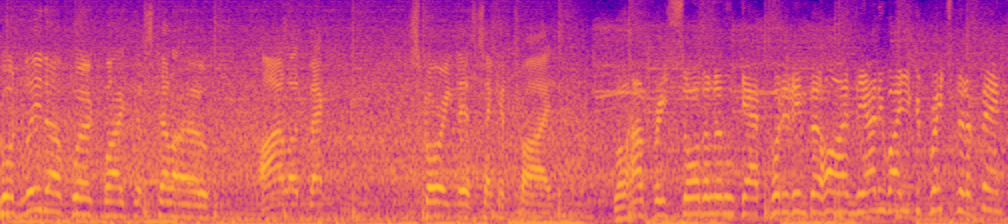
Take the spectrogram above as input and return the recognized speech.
Good lead-up work by Costello. Ireland back scoring their second try. Well, Humphreys saw the little gap, put it in behind, the only way you could breach the defence.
